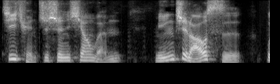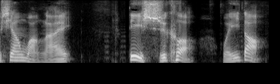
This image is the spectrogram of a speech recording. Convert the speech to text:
鸡犬之声相闻。民至老死，不相往来。第十课为道，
